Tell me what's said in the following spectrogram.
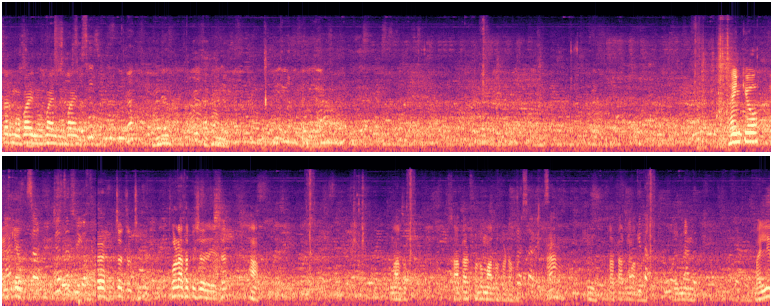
sir mobile mobile mobile. Thank you thank you चलो चलो ठीक है। थोड़ा सा पीछे हो जाइए सर। हाँ। दो। सात आठ फ़ोटो मार दो फटाफट हाँ? हम्म, सात आठ मार। दो भाई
